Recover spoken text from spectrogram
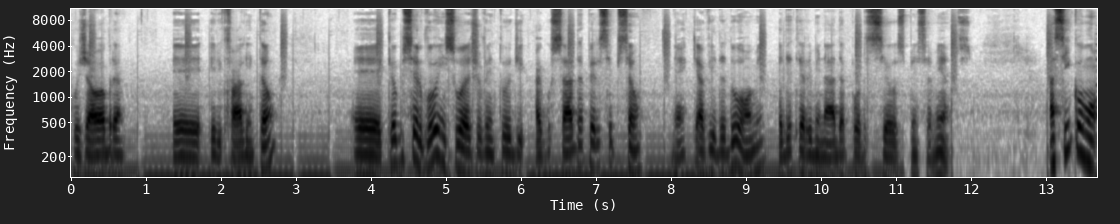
cuja obra é, ele fala, então, é, que observou em sua juventude aguçada a percepção né, que a vida do homem é determinada por seus pensamentos. Assim como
